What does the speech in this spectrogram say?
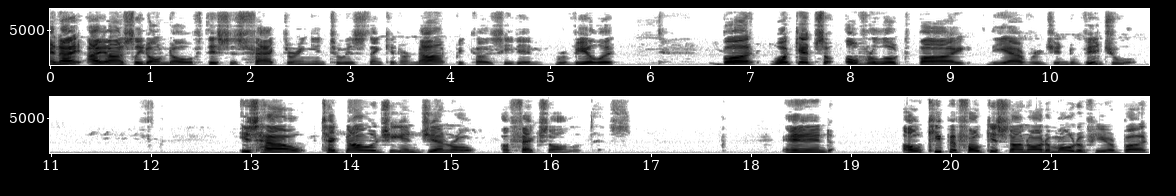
and I, I honestly don't know if this is factoring into his thinking or not because he didn't reveal it. But what gets overlooked by the average individual is how technology in general affects all of this. And I'll keep it focused on automotive here, but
